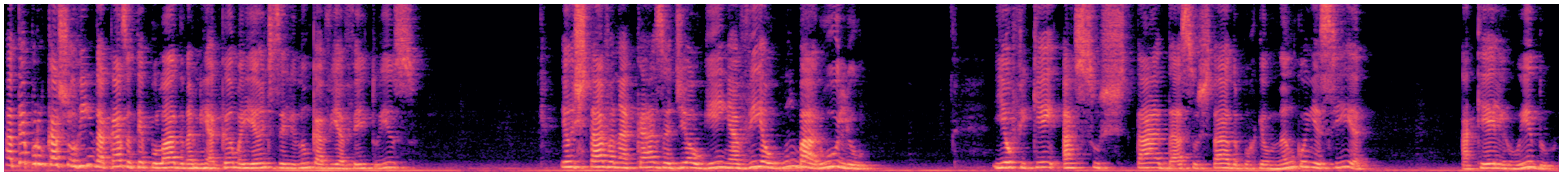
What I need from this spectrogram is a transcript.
até por um cachorrinho da casa ter pulado na minha cama e antes ele nunca havia feito isso? Eu estava na casa de alguém, havia algum barulho e eu fiquei assustada, assustado, porque eu não conhecia aquele ruído,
